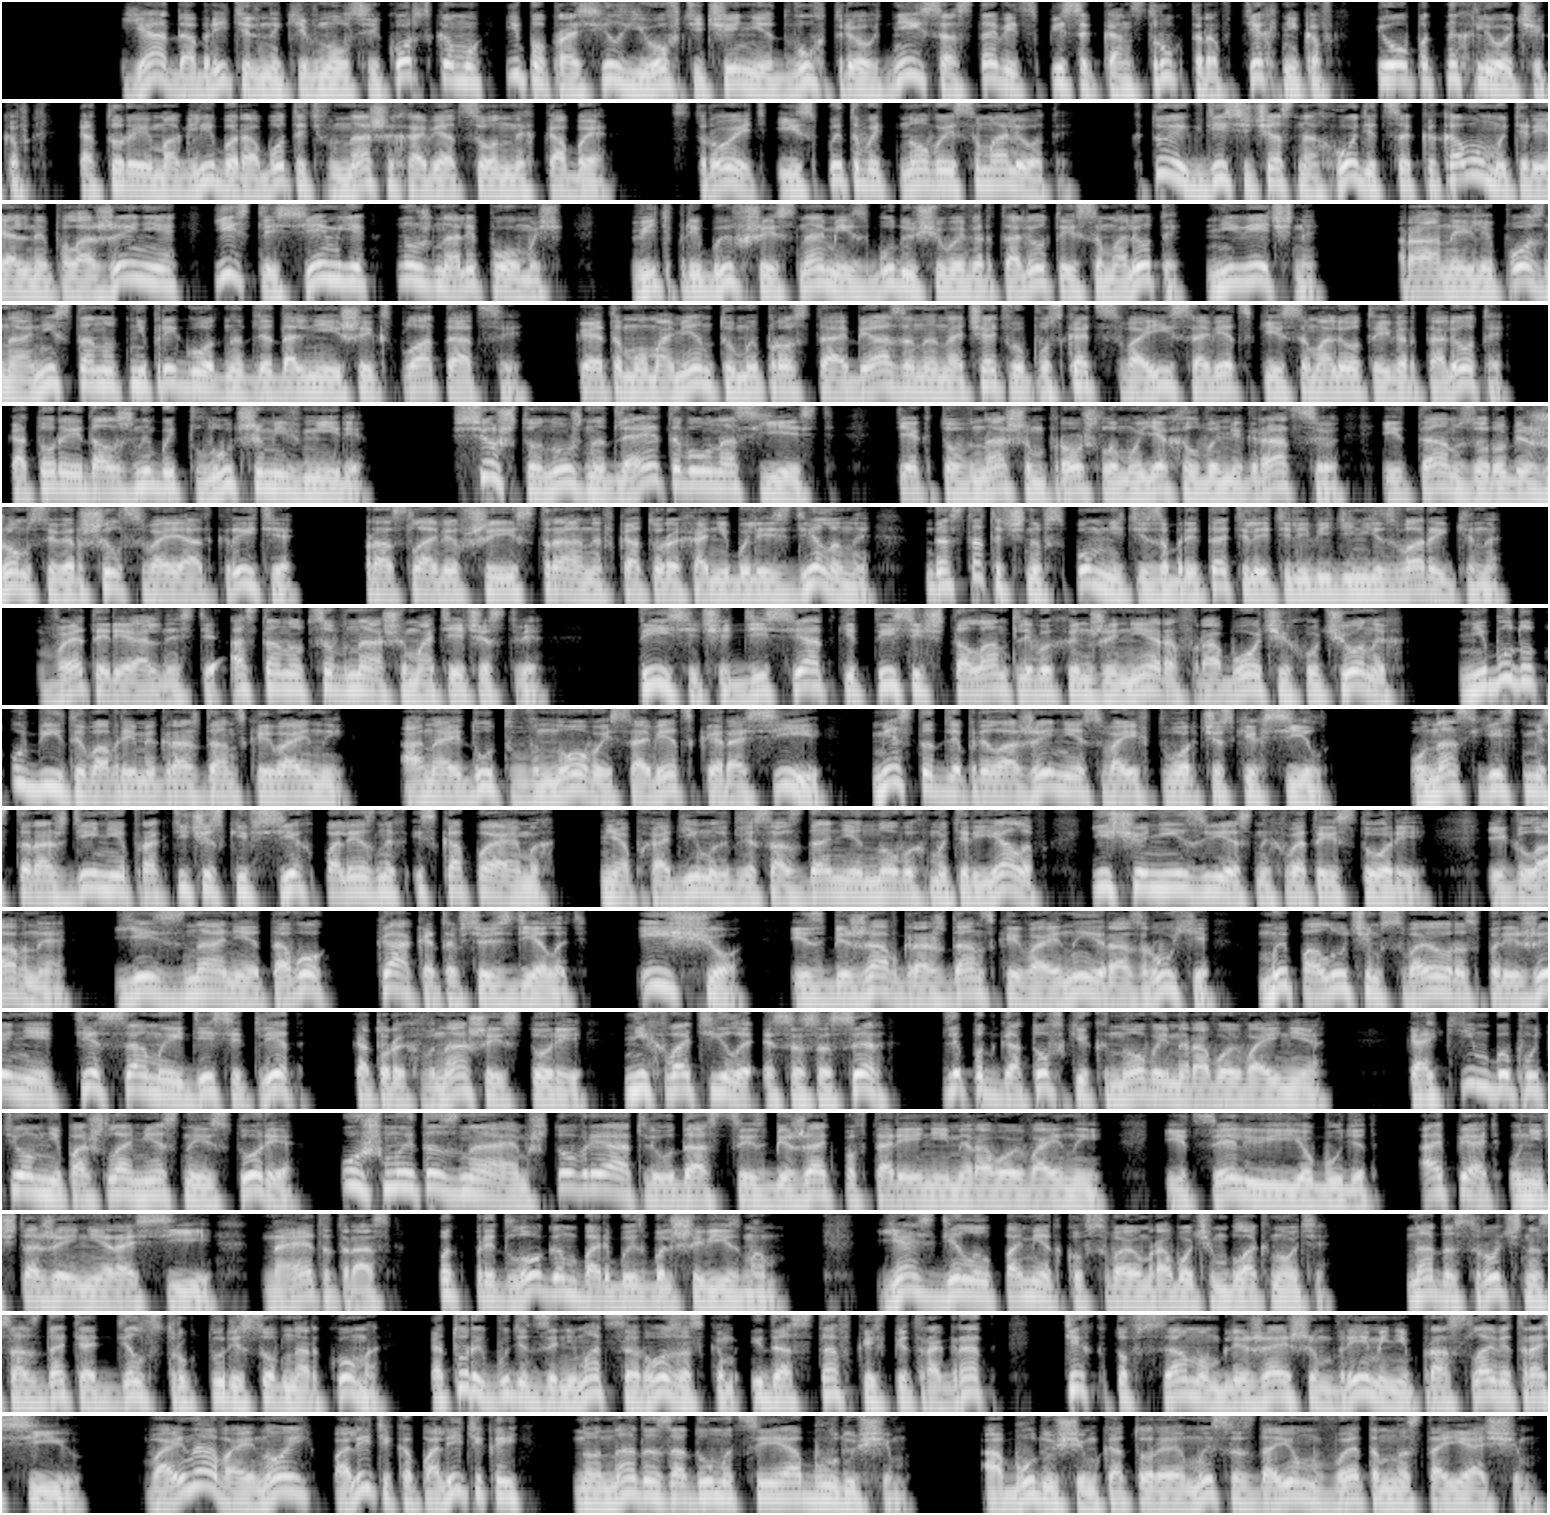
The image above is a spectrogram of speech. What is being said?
Я одобрительно кивнул Сикорскому и попросил его в течение двух-трех дней составить список конструкторов, техников и опытных летчиков, которые могли бы работать в наших авиационных КБ, строить и испытывать новые самолеты кто и где сейчас находится, каково материальное положение, есть ли семьи, нужна ли помощь. Ведь прибывшие с нами из будущего вертолеты и самолеты не вечны. Рано или поздно они станут непригодны для дальнейшей эксплуатации. К этому моменту мы просто обязаны начать выпускать свои советские самолеты и вертолеты, которые должны быть лучшими в мире. Все, что нужно для этого у нас есть. Те, кто в нашем прошлом уехал в эмиграцию и там за рубежом совершил свои открытия, Прославившие страны, в которых они были сделаны, достаточно вспомнить изобретателя телевидения Зворыкина. В этой реальности останутся в нашем Отечестве. Тысячи, десятки тысяч талантливых инженеров, рабочих, ученых не будут убиты во время гражданской войны, а найдут в новой советской России место для приложения своих творческих сил. У нас есть месторождение практически всех полезных ископаемых, необходимых для создания новых материалов, еще неизвестных в этой истории. И главное, есть знание того, как это все сделать. И еще, избежав гражданской войны и разрухи, мы получим в свое распоряжение те самые 10 лет, которых в нашей истории не хватило СССР для подготовки к новой мировой войне. Каким бы путем ни пошла местная история, уж мы-то знаем, что вряд ли удастся избежать повторения мировой войны, и целью ее будет опять уничтожение России, на этот раз под предлогом борьбы с большевизмом. Я сделал пометку в своем рабочем блокноте. Надо срочно создать отдел в структуре Совнаркома, который будет заниматься розыском и доставкой в Петроград тех, кто в самом ближайшем времени прославит Россию. Война войной, политика политикой, но надо задуматься и о будущем. О будущем, которое мы создаем в этом настоящем.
